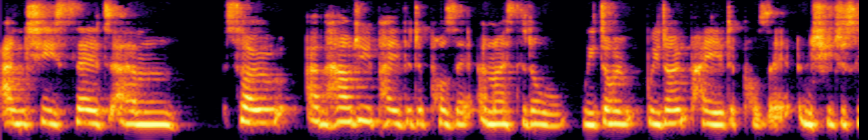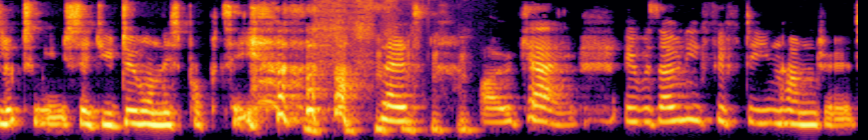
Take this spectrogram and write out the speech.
And she said, um, "So, um, how do you pay the deposit?" And I said, "Oh, we don't, we don't pay a deposit." And she just looked at me and she said, "You do on this property." I said, "Okay." It was only fifteen hundred,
